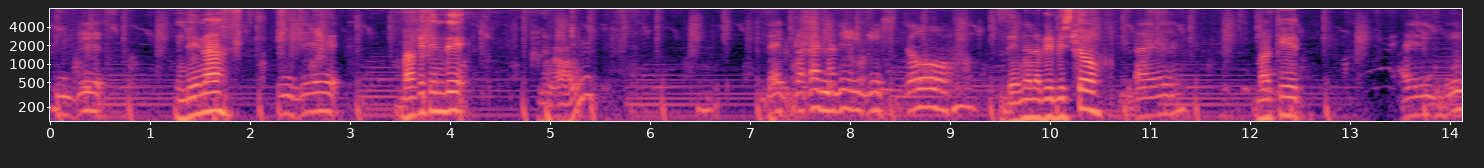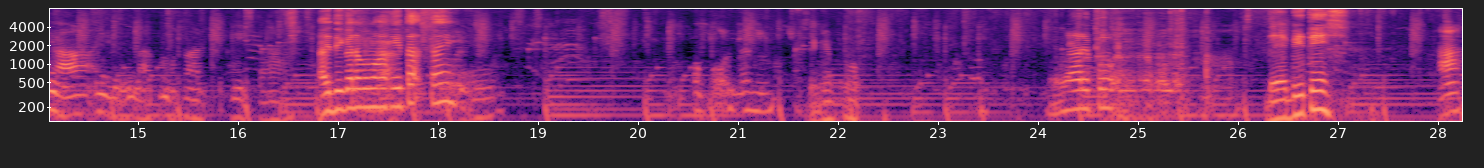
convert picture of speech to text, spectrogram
Hindi. Hindi na. Hindi. Bakit hindi? Dahil pa ka nagigisto. Hindi na nabibisto. Dahil Bakit? Ay hindi nga, hindi na ako makakita. Ay, di ka na ba makakita, tay? Opo, dahil Sige po. Nangyari po. Diabetes. ha?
